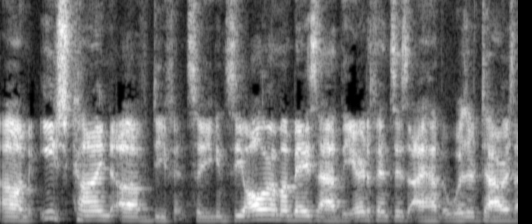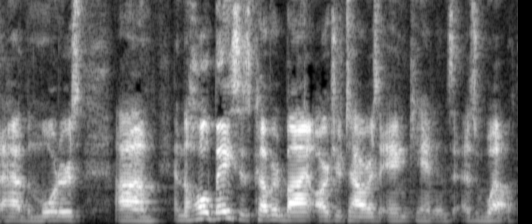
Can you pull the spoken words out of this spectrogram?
um, each kind of defense. So you can see all around my base, I have the air defenses, I have the wizard towers, I have the mortars, um, and the whole base is covered by archer towers and cannons as well.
